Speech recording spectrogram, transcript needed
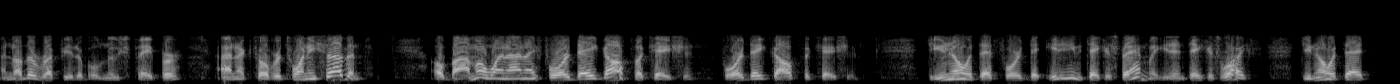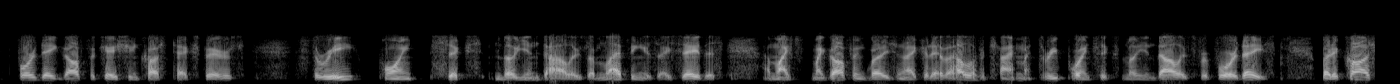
another reputable newspaper, on October 27th. Obama went on a four-day golf vacation. Four-day golf vacation. Do you know what that four-day? He didn't even take his family. He didn't take his wife. Do you know what that four-day golf vacation cost taxpayers? Three point six million dollars. I'm laughing as I say this. Uh, my my golfing buddies and I could have a hell of a time point six million dollars for four days, but it cost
